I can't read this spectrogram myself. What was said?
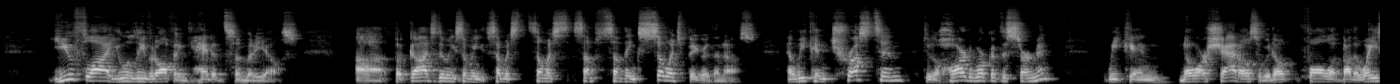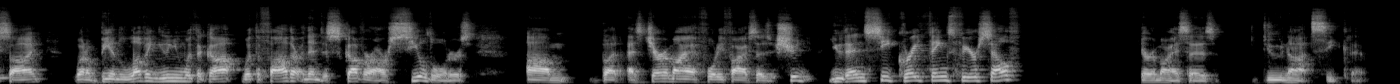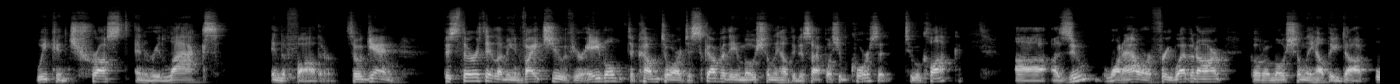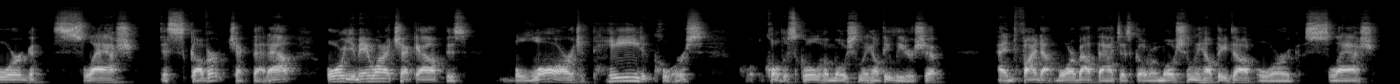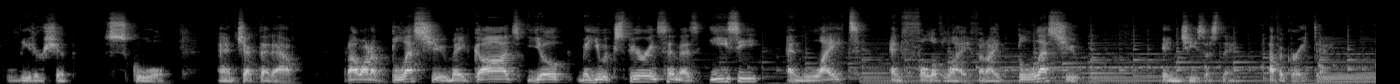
You fly, you will leave it off and hand it to somebody else. Uh, but God's doing something so much, so much, some, something so much bigger than us, and we can trust Him. Do the hard work of discernment. We can know our shadows, so we don't fall by the wayside. We want to be in loving union with the God, with the Father, and then discover our sealed orders. Um, but as Jeremiah 45 says, should you then seek great things for yourself? Jeremiah says, do not seek them. We can trust and relax in the Father. So, again, this Thursday, let me invite you, if you're able, to come to our Discover the Emotionally Healthy Discipleship course at 2 o'clock. Uh, a Zoom, one hour free webinar. Go to emotionallyhealthy.org slash discover. Check that out. Or you may want to check out this large paid course called the School of Emotionally Healthy Leadership and find out more about that. Just go to emotionallyhealthy.org slash leadership school and check that out. But I want to bless you. May God's yoke, may you experience Him as easy and light and full of life. And I bless you in Jesus' name. Have a great day.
